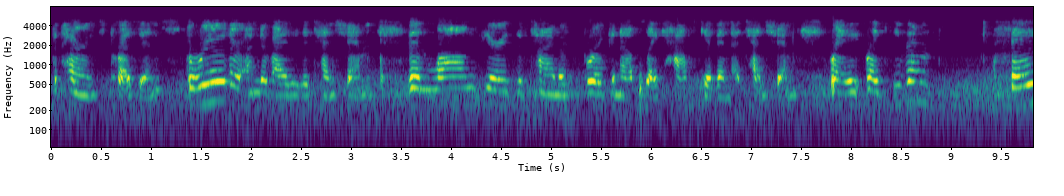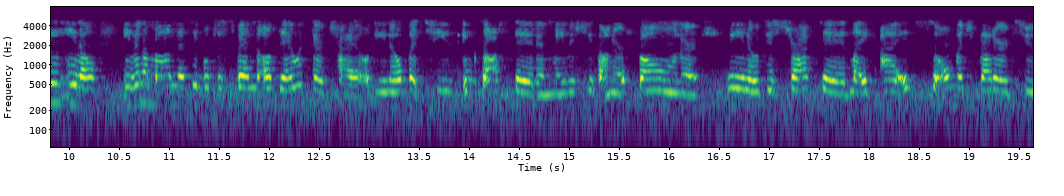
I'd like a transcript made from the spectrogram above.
the parent's presence, through their undivided attention, than long periods of time of broken up, like half-given attention, right? Like even say, you know, even a mom that's able to spend all day with their child, you know, but she's exhausted and maybe she's on her phone or, you know, distracted. Like, I, it's so much better to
